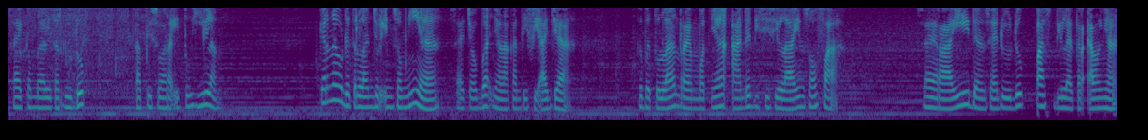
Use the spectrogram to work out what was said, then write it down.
Saya kembali terduduk, tapi suara itu hilang. Karena udah terlanjur insomnia, saya coba nyalakan TV aja. Kebetulan remote-nya ada di sisi lain sofa. Saya raih dan saya duduk pas di letter L-nya.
